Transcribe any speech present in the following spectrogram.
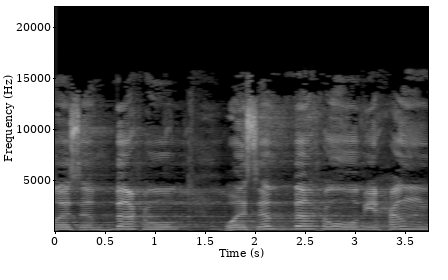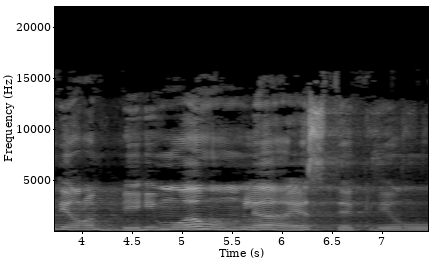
وسبحوا وسبحوا بحمد ربهم وهم لا يستكبرون.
